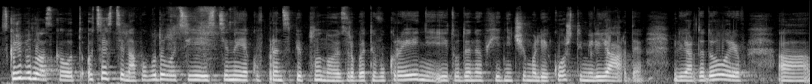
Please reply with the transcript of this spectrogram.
Скажіть, будь ласка, от оця стіна, побудова цієї стіни, яку в принципі планують зробити в Україні, і туди необхідні чималі кошти, мільярди, мільярди доларів. А,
